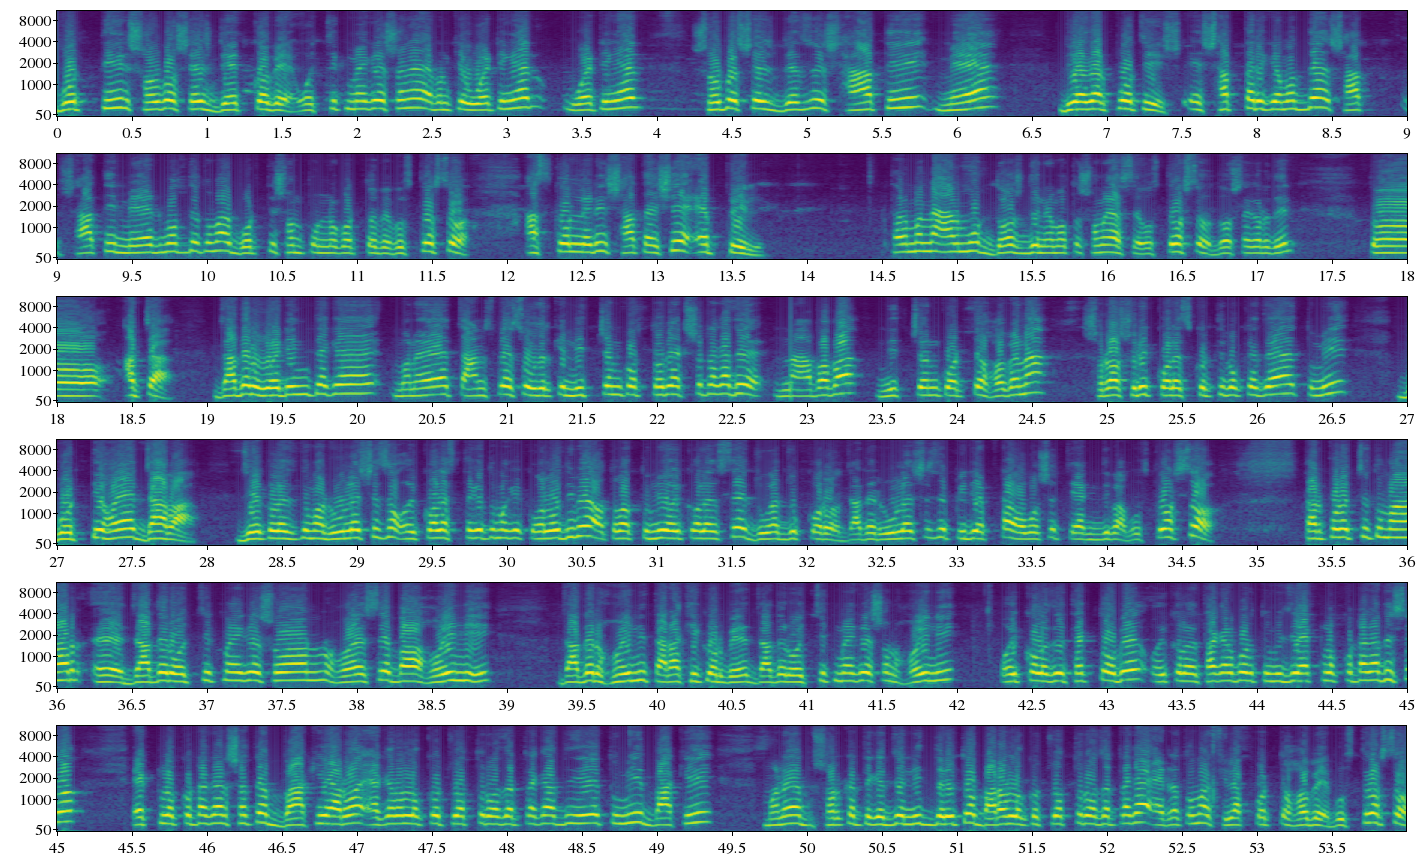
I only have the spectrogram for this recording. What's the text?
ভর্তির সর্বশেষ ডেট কবে? ঐচ্ছিক মাইগ্রেশনের এমনকি ওয়েটিং এর ওয়েটিং এর সর্বশেষ ডেট হচ্ছে সাতই মে দুই হাজার পঁচিশ। এই সাত তারিখের মধ্যে, সাত, সাতই মে এর মধ্যে তোমার ভর্তি সম্পূর্ণ করতে হবে, বুঝতে পারছ? আজকে অলরেডি সাতাইশে এপ্রিল। তার মানে আর মোট দশ দিনের মতো সময় আছে, বুঝতে পারছ? দশ এগারো দিন। তো আচ্ছা যাদের ওয়েডিং থেকে মানে চান্স পেয়েছে, ওদেরকে নিশ্চয়ন করতে হবে একশো টাকা দিয়ে। না বাবা, নিশ্চয়ন করতে হবে না। সরাসরি কলেজ কর্তৃপক্ষে যায় তুমি ভর্তি হয়ে যাবা। যে কলেজে তোমার রুল এসেছে, ওই কলেজ থেকে তোমাকে কলও দিবে, অথবা তুমি ওই কলেজে যোগাযোগ করো। যাদের রুল এসেছে পিডিএফটা অবশ্যই চেক দিবা, বুঝতে পারছ? তারপর হচ্ছে তোমার যাদের ঐচ্ছিক মাইগ্রেশন হয়েছে বা হয়নি, যাদের হয়নি তারা কি করবে? যাদের ঐচ্ছিক মাইগ্রেশন হয়নি ওই কলেজে থাকতে হবে। ওই কলেজে থাকার পর তুমি যে এক লক্ষ টাকা দিছো, এক লক্ষ টাকার সাথে বাকি আরও এগারো লক্ষ চুয়াত্তর হাজার টাকা দিয়ে তুমি বাকি মানে সরকার থেকে যে নির্ধারিত বারো লক্ষ চুয়াত্তর হাজার টাকা এটা তোমার ফিল করতে হবে, বুঝতে পারছ?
